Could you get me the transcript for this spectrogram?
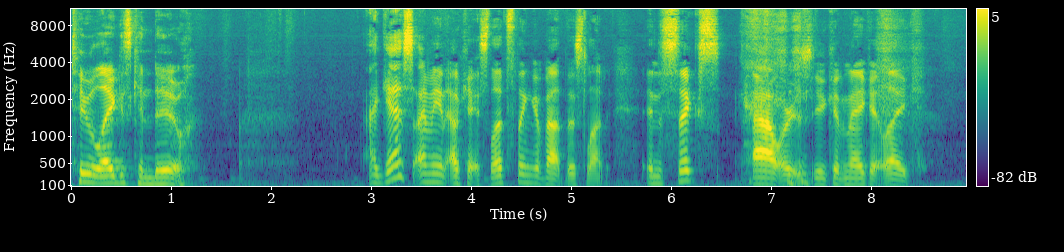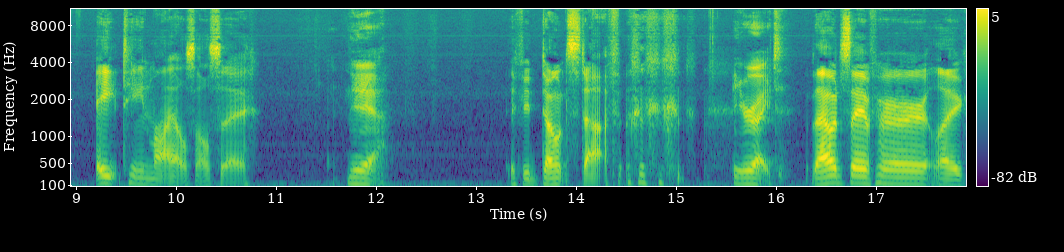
two legs can do. I guess I mean okay, so let's think about this lot. In six hours, you could make it like eighteen miles. I'll say Yeah, if you don't stop. you're right. that would save her like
